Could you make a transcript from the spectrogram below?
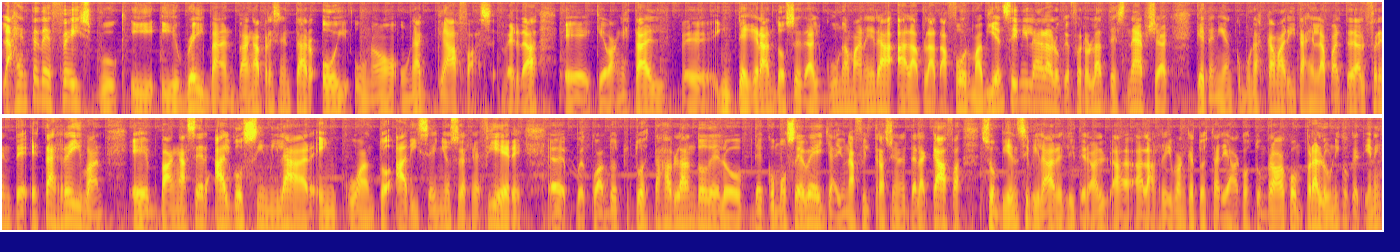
La gente de Facebook y, Ray-Ban van a presentar hoy unas gafas, ¿verdad? Eh, que van a estar eh, integrándose de alguna manera a la plataforma, bien similar a lo que fueron las de Snapchat, que tenían como unas camaritas en la parte de al frente. Estas Ray-Ban eh, van a hacer algo similar en cuanto a diseño se refiere. Pues cuando tú, estás hablando de cómo se ve, ya hay unas filtraciones de las gafas, son bien similares, literal, a, las Ray-Ban que tú estarías acostumbrado a comprar. Lo único que tienen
